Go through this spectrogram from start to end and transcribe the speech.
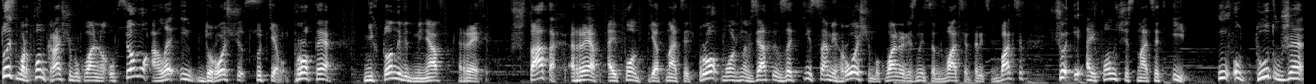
Той смартфон краще буквально у всьому, але і дорожче суттєво. Проте ніхто не відміняв рефів. В Штатах реф iPhone 15 Pro можна взяти за ті самі гроші, буквально різниця 20-30 баксів, що і iPhone 16i. І отут вже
